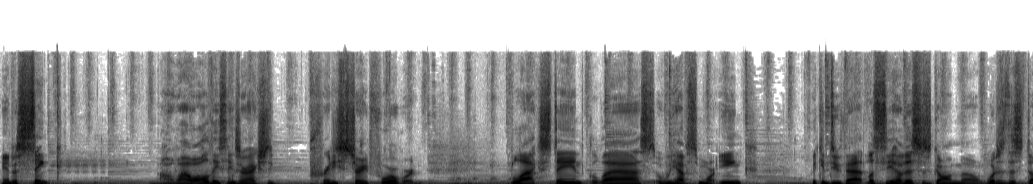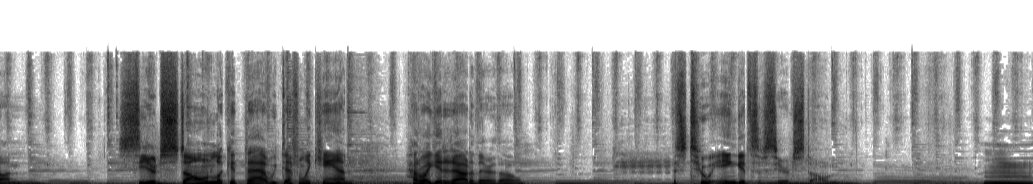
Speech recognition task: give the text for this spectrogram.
and a sink. Oh wow, all these things are actually pretty straightforward. Black stained glass. We have some more ink. We can do that. Let's see how this has gone though. What has this done? Seared stone. Look at that. We definitely can. How do I get it out of there though? It's two ingots of seared stone. Hmm.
